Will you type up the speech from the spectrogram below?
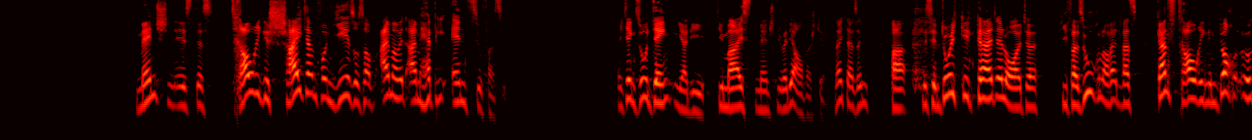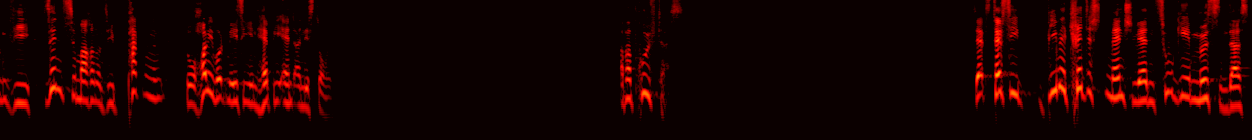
Menschen ist, das traurige Scheitern von Jesus auf einmal mit einem Happy End zu versehen. Ich denke, so denken ja die, die meisten Menschen über die Auferstehung. Da sind ein paar bisschen durchgeknallte Leute, die versuchen auch etwas ganz Traurigem doch irgendwie Sinn zu machen und sie packen so Hollywood-mäßig ein Happy End an die Story. Aber prüft das. Selbst, selbst die bibelkritischsten Menschen werden zugeben müssen, dass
